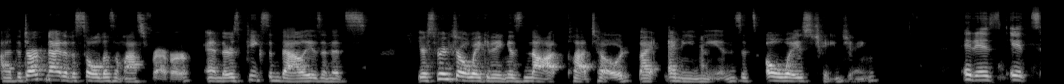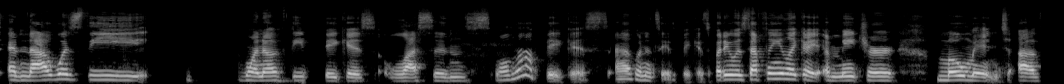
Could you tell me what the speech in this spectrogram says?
uh, the dark night of the soul doesn't last forever, and there's peaks and valleys, and it's your spiritual awakening is not plateaued by any means. It's always changing. It is. It's and that was the one of the biggest lessons. Well, not biggest. I wouldn't say the biggest, but it was definitely like a, a major moment of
